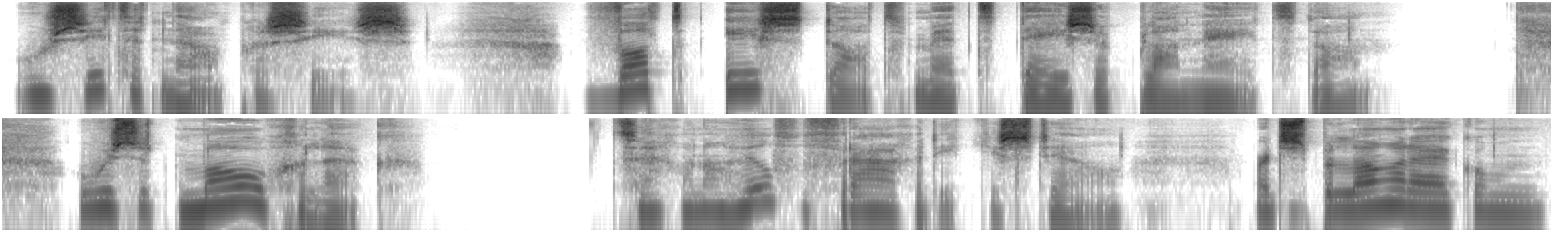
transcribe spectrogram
Hoe zit het nou precies? Wat is dat met deze planeet dan? Hoe is het mogelijk? Het zijn gewoon al heel veel vragen die ik je stel. Maar het is belangrijk om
